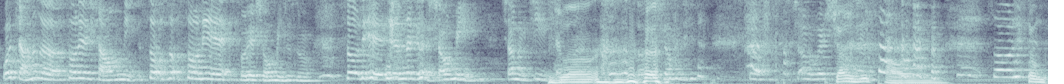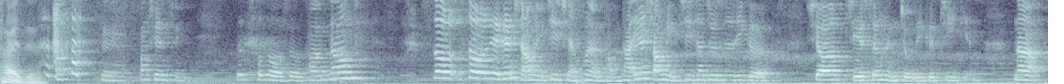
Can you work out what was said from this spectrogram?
我讲那个狩猎小米，狩狩狩猎狩猎小米是什么？狩猎跟那个小米小米技巧。说小米，小米会小米是跑 动态的，对，放陷阱。这抽到手。哦，那狩狩猎跟小米祭前不能同台，因为小米祭它就是一个。需要洁身很久的一个祭典，那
